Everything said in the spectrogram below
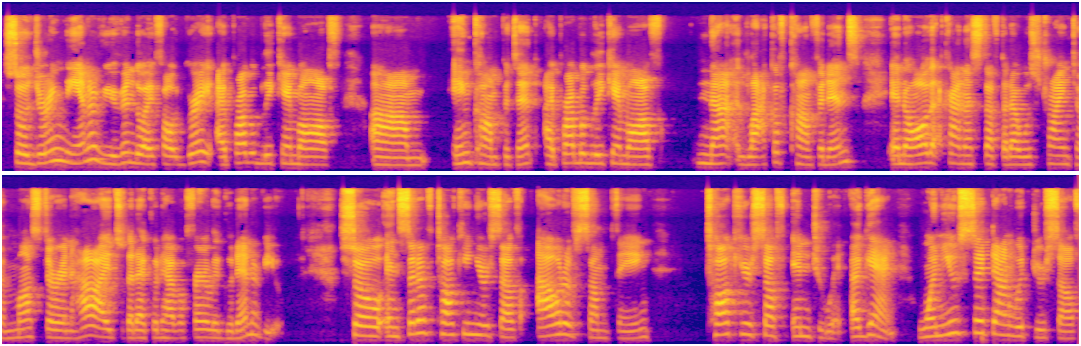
So during the interview, even though I felt great, I probably came off um, incompetent. I probably came off not lack of confidence and all that kind of stuff that I was trying to muster and hide so that I could have a fairly good interview. So instead of talking yourself out of something, talk yourself into it. Again, when you sit down with yourself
